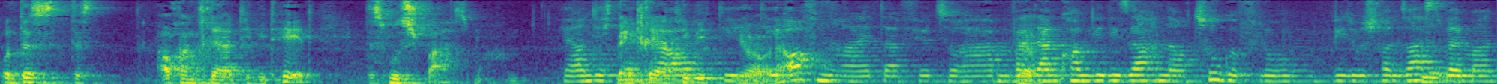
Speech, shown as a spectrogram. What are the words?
und das ist das, auch an Kreativität. Das muss Spaß machen. Ja, und ich Wenn denke auch, die, ja, die, Offenheit dafür zu haben, weil ja. dann kommen dir die Sachen auch zugeflogen. Wie du schon sagst, ja. wenn man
